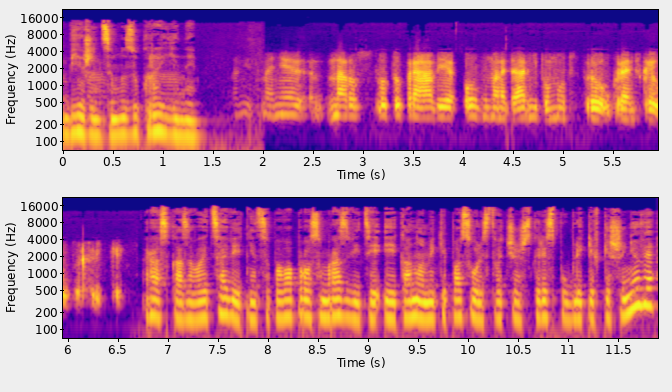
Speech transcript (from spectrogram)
беженцам из Украины наростlo to právě o humanitární pomoc pro ukrajinské uprchlíky. Рассказывает советница по вопросам развития и экономики посольства Чешской Республики в Кишиневе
